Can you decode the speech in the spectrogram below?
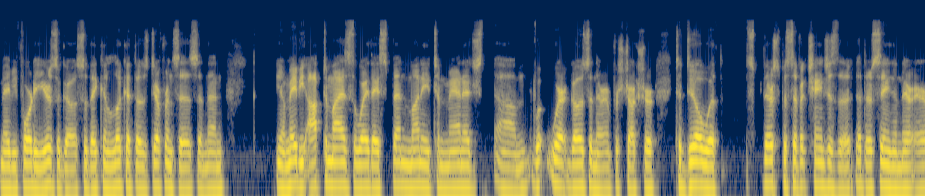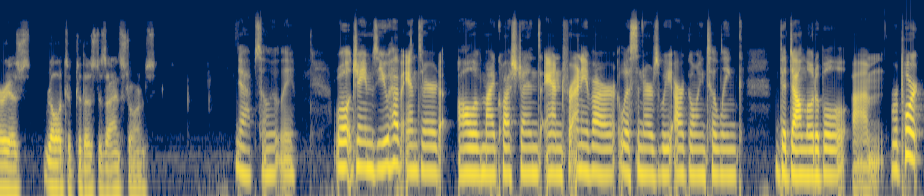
maybe 40 years ago. So they can look at those differences and then you know maybe optimize the way they spend money to manage um, wh- where it goes in their infrastructure to deal with their specific changes that, that they're seeing in their areas relative to those design storms. Yeah absolutely well james you have answered all of my questions and for any of our listeners we are going to link the downloadable um, report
